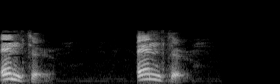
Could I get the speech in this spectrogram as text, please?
enter. Enter.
